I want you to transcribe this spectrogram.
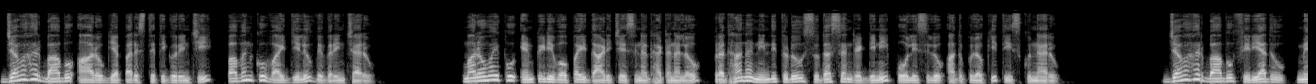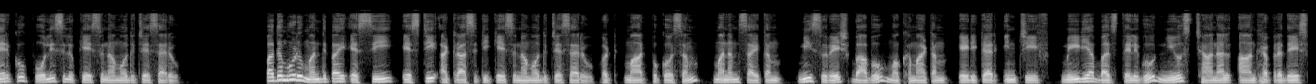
జవహర్ బాబు ఆరోగ్య పరిస్థితి గురించి పవన్కు వైద్యులు వివరించారు. మరోవైపు ఎంపీడీఓపై దాడి చేసిన ఘటనలో ప్రధాన నిందితుడు సుదర్శన్ రెడ్డిని పోలీసులు అదుపులోకి తీసుకున్నారు. జవహర్ బాబు ఫిర్యాదు మేరకు పోలీసులు కేసు నమోదు చేశారు. పదమూడు మందిపై ఎస్సీ ఎస్టీ అట్రాసిటీ కేసు నమోదు చేశారు. బట్ మార్పు కోసం మనం సైతం మీ Suresh Babu Mukhamatam editor in chief media buzz Telugu news channel Andhra Pradesh.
